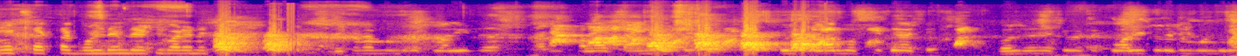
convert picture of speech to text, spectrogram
নেক্সট একটা গোল্ডেন রেটিভার এনেছে। দেখে নাম বন্ধুরা কোয়ালিটিটা কালার টাইম আছে ফুল কালার মস্তিতে আছে। গোল্ডেন রেটিভারটা কোয়ালিটি দেখুন বন্ধুরা।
